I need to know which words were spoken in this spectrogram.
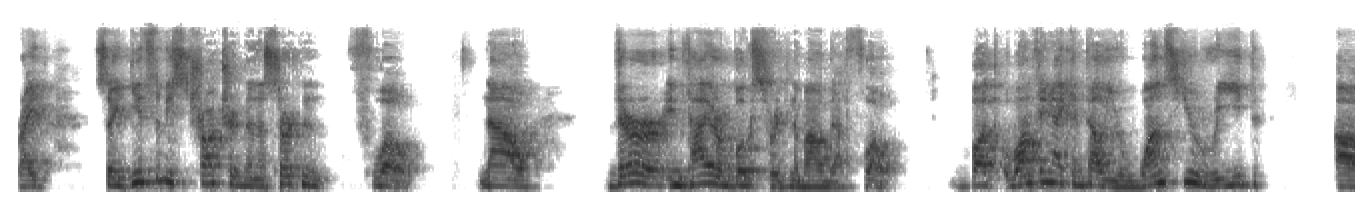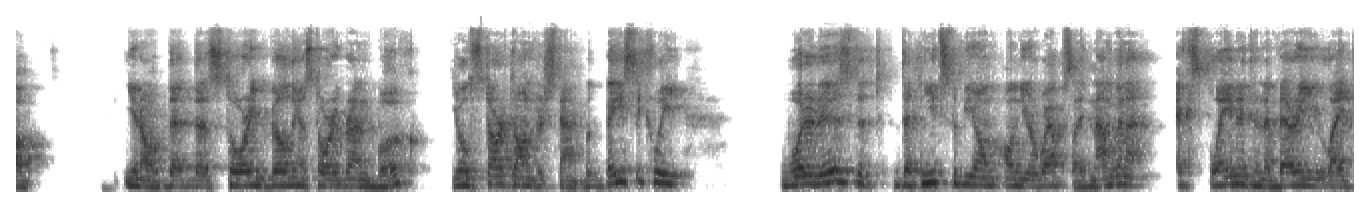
right? So it needs to be structured in a certain flow. Now, there are entire books written about that flow. But one thing I can tell you, once you read, uh, you know, the, the story, building a story brand book, you'll start to understand. But basically, what it is that, that needs to be on, on your website, and I'm going to explain it in a very like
